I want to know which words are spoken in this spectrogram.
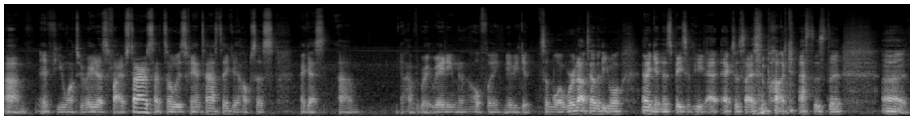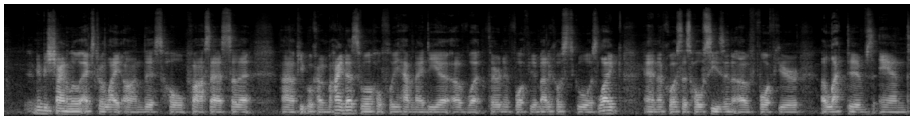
Um, if you want to rate us five stars, that's always fantastic. It helps us, I guess, um, have a great rating and hopefully maybe get some more word out to other people. And again, this basically exercise in podcast is to uh, maybe shine a little extra light on this whole process so that uh, people coming behind us will hopefully have an idea of what third and fourth year medical school is like. And of course, this whole season of fourth year electives and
